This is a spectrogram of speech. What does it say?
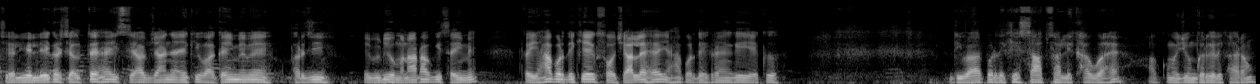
चलिए, लेकर चलते हैं। इससे आप जान जाए कि वाकई में मैं फर्जी ये वीडियो बना रहा हूँ कि सही में। तो यहाँ पर देखिए, एक शौचालय है। यहाँ पर देख रहे हैं कि एक दीवार पर देखिए साफ़ साफ़ लिखा हुआ है। आपको मैं जूम करके दिखा रहा हूँ।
